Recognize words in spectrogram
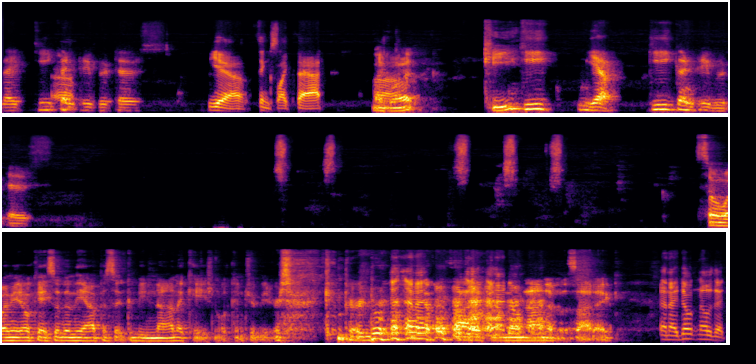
Like key Uh, contributors. yeah things like that. Like Uh, what? Key? Key, yeah, key contributors. So I mean, okay, so then the opposite could be non-occasional contributors compared to episodic and non-episodic. And I don't know that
